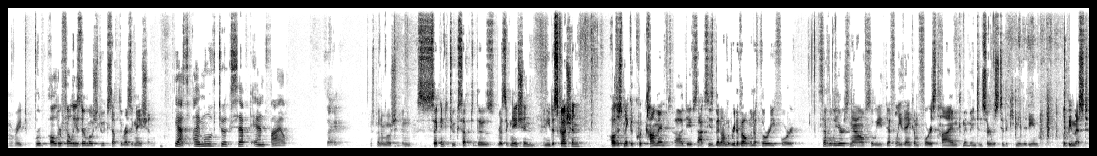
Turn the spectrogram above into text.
All right, Alder Felde, is there a motion to accept the resignation? Yes, I move to accept and file. Second. There's been a motion and second to accept those resignation. Any discussion? I'll just make a quick comment. Uh, Dave Soxey's been on the redevelopment authority for several years now, so we definitely thank him for his time, commitment, and service to the community, and he'll be missed.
